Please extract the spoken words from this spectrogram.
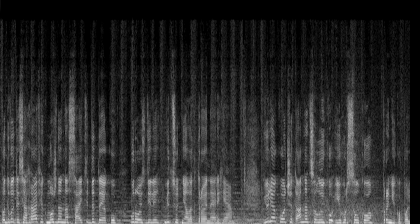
Подивитися графік можна на сайті ДТЕКу у розділі Відсутня електроенергія. Юлія Кочет, Анна Целуйко, Ігор. Про Нікополь.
